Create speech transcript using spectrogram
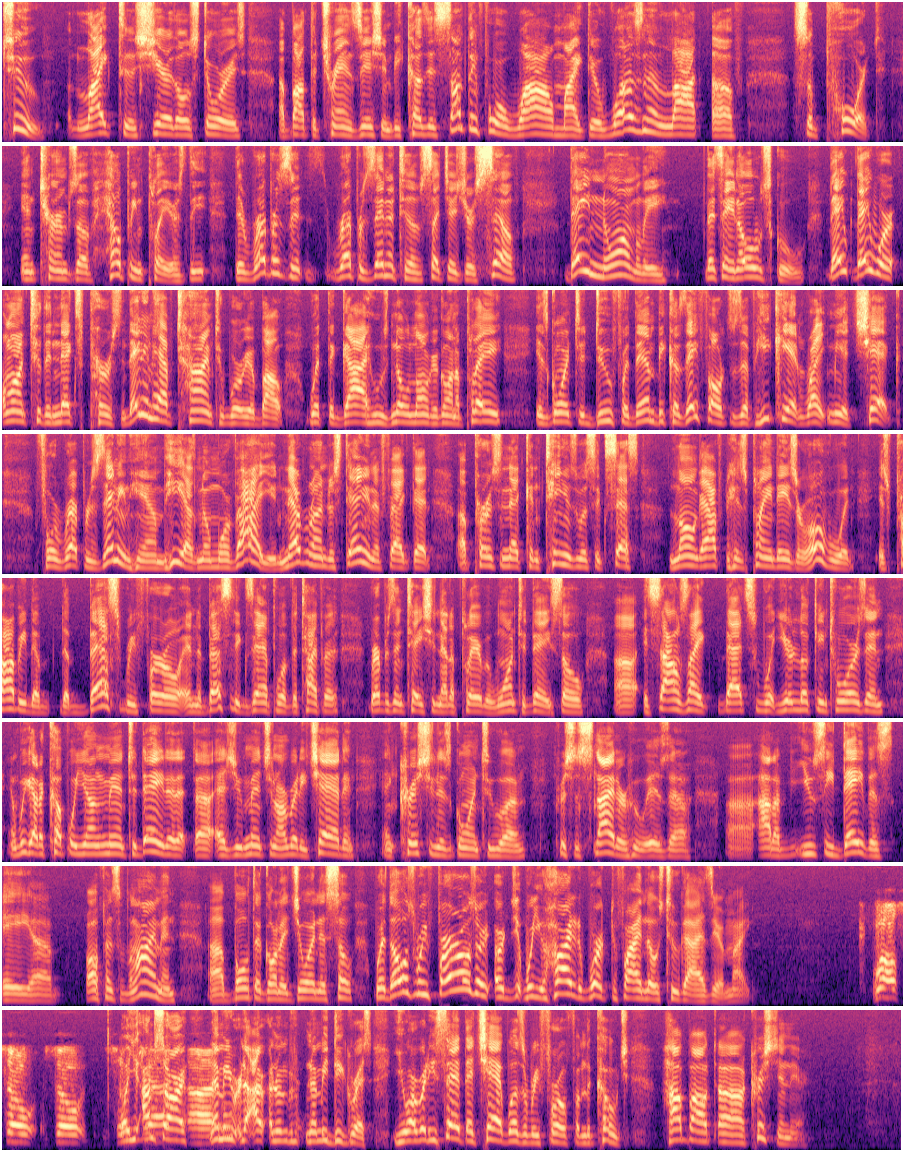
too, like to share those stories about the transition because it's something for a while, Mike. There wasn't a lot of support in terms of helping players. The the represent, representatives such as yourself, they normally let's say in old school, they they were on to the next person. They didn't have time to worry about what the guy who's no longer going to play is going to do for them because they felt as if he can't write me a check for representing him, he has no more value. Never understanding the fact that a person that continues with success long after his playing days are over with is probably the, the best referral and the best example of the type of representation that a player would want today. So uh, it sounds like that's what you're looking towards. And, and we got a couple young men today that, uh, as you mentioned already, Chad and, and Christian is going to, uh, Christian Snyder, who is uh, uh, out of UC Davis, a uh, offensive lineman. Uh, both are going to join us. So were those referrals, or, or, were you hard at work to find those two guys there, Mike? Well, so so. so well, I'm sorry. Uh, let me let me digress. You already said that Chad was a referral from the coach. How about uh, Christian there?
